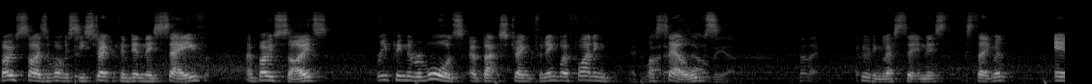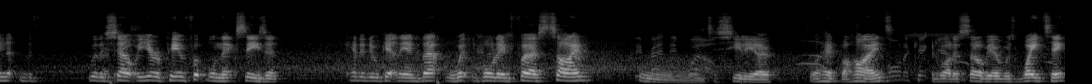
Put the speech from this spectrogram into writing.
both sides have obviously strengthened in this save. And both sides reaping the rewards of that strengthening by finding ourselves, including Leicester in this statement, in the, with a shout of European football next season. Kennedy will get on the end of that. Will whip the ball in first time. Ooh, and Cecilio will head behind. Eduardo Salvio was waiting.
